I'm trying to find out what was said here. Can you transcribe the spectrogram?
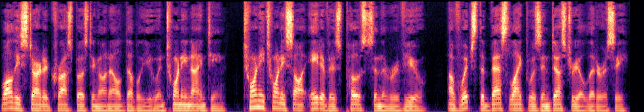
While he started cross posting on LW in 2019, 2020 saw eight of his posts in the review, of which the best liked was Industrial Literacy,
